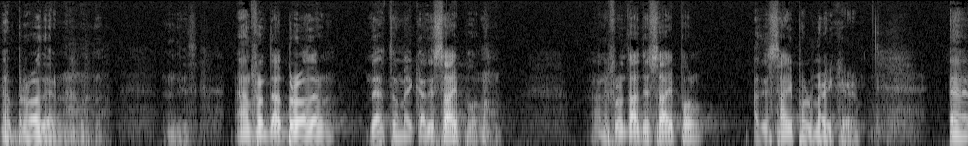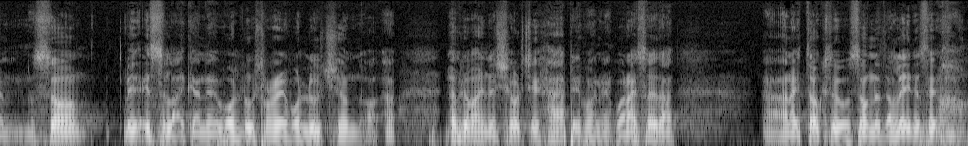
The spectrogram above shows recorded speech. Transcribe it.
a brother. and from that brother, they have to make a disciple. And from that disciple, a disciple maker. Um, so it's like an evolution, revolution. Uh, everybody in the church is happy when when I say that, uh, and I talk to some of the ladies. Say, "Oh,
